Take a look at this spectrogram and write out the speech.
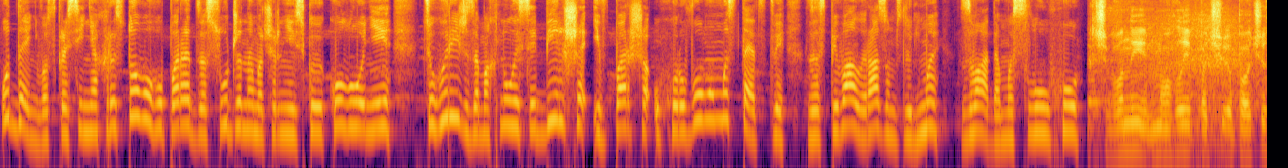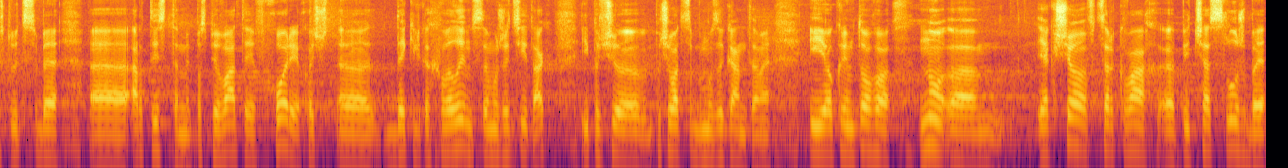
у день Воскресіння Христового перед засудженими Чернігівської колонії. Цьогоріч замахнулися більше і вперше у хоровому мистецтві заспівали разом з людьми з вадами слуху. щоб вони могли почу- почувствувати себе е, артистами, поспівати в хорі, хоч е, декілька хвилин в своєму житті, так і почувати себе музикантами. І окрім того, ну. Е, Якщо в церквах е, під час служби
